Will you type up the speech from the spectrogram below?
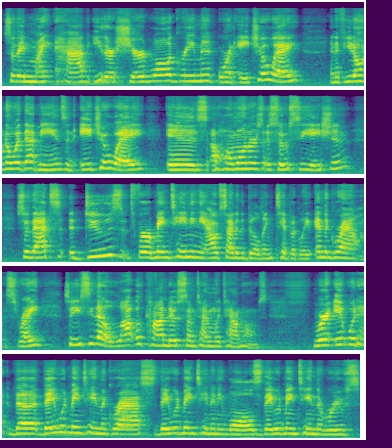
So they might have either a shared wall agreement or an HOA. And if you don't know what that means, an HOA is a homeowners association so that's dues for maintaining the outside of the building typically and the grounds, right? So you see that a lot with condos, sometimes with townhomes. Where it would the they would maintain the grass, they would maintain any walls, they would maintain the roofs,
